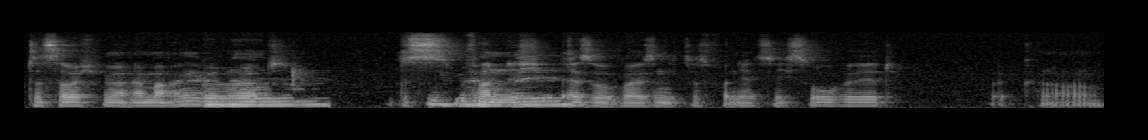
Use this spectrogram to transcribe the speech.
Das habe ich mir einmal angehört. Das fand ich, wild. also weiß nicht, das fand ich jetzt nicht so wild. Äh, Keine Ahnung.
